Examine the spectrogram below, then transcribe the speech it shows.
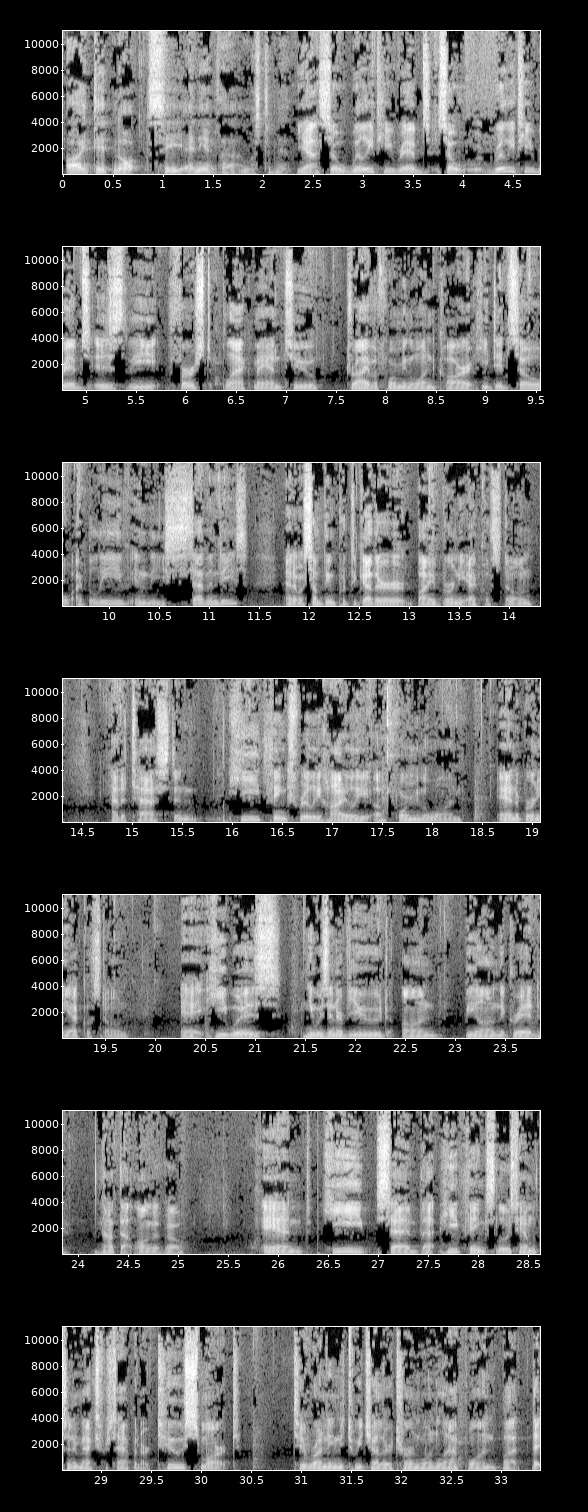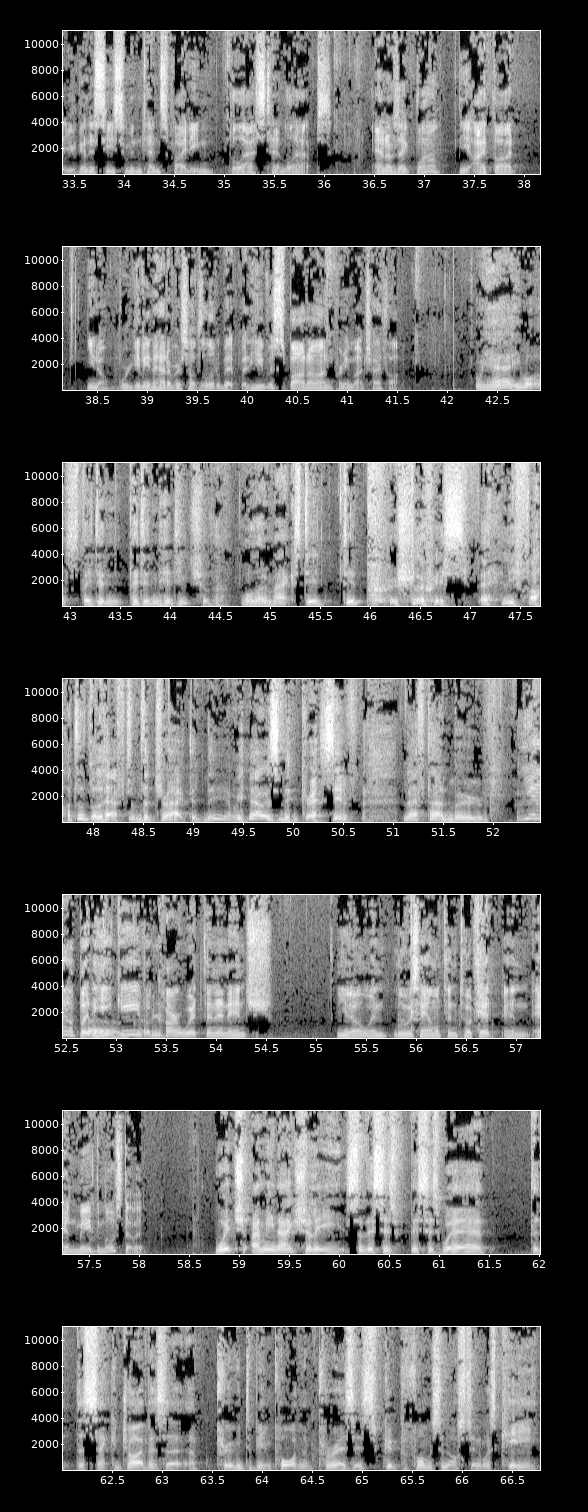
I did not see any of that. I must admit. Yeah, so Willie T. Ribbs. So Willie T. Ribbs is the first black man to drive a Formula One car. He did so, I believe, in the 70s, and it was something put together by Bernie Ecclestone. Had a test, and he thinks really highly of Formula One and of Bernie Ecclestone. Uh, he was he was interviewed on Beyond the Grid not that long ago, and he said that he thinks Lewis Hamilton and Max Verstappen are too smart to run into each other turn one, lap one, but that you're going to see some intense fighting the last 10 laps. And I was like, wow. I thought, you know, we're getting ahead of ourselves a little bit, but he was spot on pretty much, I thought. Well, yeah, he was. They didn't. They didn't hit each other. Although Max did did push Lewis fairly far to the left of the track, didn't he? I mean, that was an aggressive left-hand move. Yeah, but he um, gave I mean, a car width in an inch, you know, and Lewis Hamilton took it and and made the most of it. Which I mean, actually, so this is this is where the, the second drivers are, are proving to be important, and Perez's good performance in Austin was key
